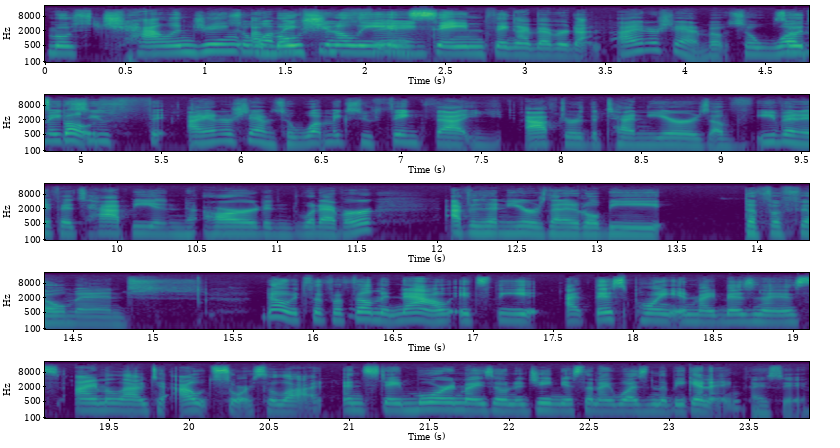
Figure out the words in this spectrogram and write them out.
most challenging So you emotionally think- insane thing i've ever done I understand, but so what makes you? both. Th- I understand. So what makes you think that after the ten years of even if it's happy and hard and whatever, after ten years, then it'll be the fulfillment. No, it's the fulfillment now. It's the at this point in my business, I'm allowed to outsource a lot and stay more in my zone of genius than I was in the beginning. I see.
